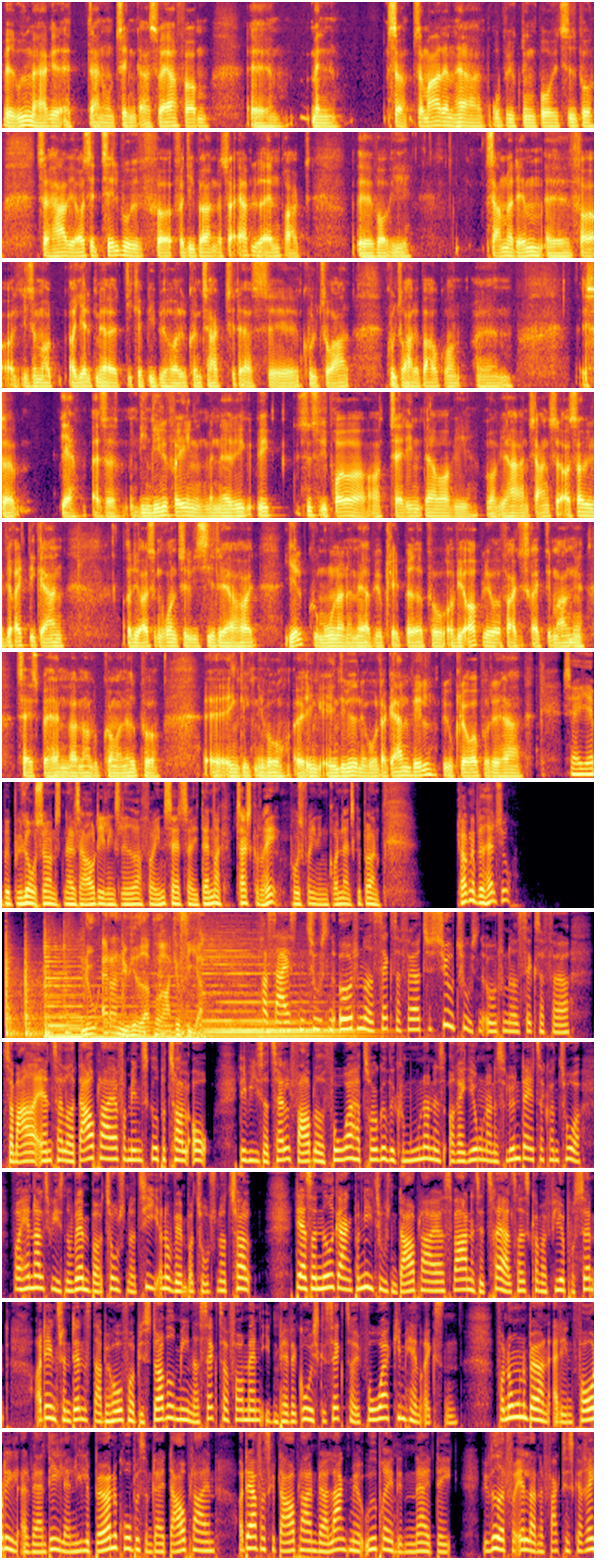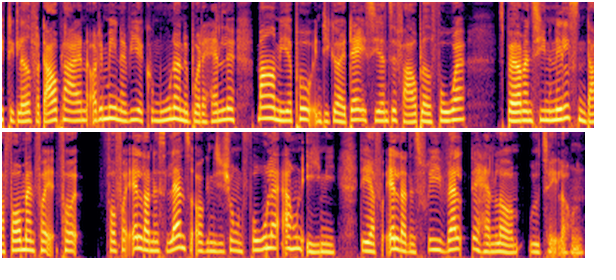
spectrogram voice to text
ved udmærket, at der er nogle ting, der er svære for dem, øh, men så, så meget af den her brobygning bruger vi tid på. Så har vi også et tilbud for, for de børn, der så er blevet anbragt, øh, hvor vi samler dem øh, for at, ligesom at, at hjælpe med, at de kan bibeholde kontakt til deres øh, kulturelle, kulturelle baggrund. Øh, så ja, altså, vi er en lille forening, men øh, vi, vi synes, vi prøver at tale ind der, hvor vi, hvor vi har en chance. Og så vil vi rigtig gerne Og det er også en grund til, at vi siger det her højt. Hjælp kommunerne med at blive klædt bedre på, og vi oplever faktisk rigtig mange sagsbehandlere, når du kommer ned på øh, enkelt niveau, øh, individniveau, der gerne vil blive klogere på det her. Sagde Jeppe Bylov Sørensen, altså afdelingsleder for indsatser i Danmark. Tak skal du have hos Foreningen Grønlandske Børn. Klokken er blevet halv syv. Nu er der nyheder på Radio 4. Fra 16.846 til 7.846. Så meget er antallet af dagplejere formindsket på 12 år. Det viser tal, Fagbladet FOA har trukket ved kommunernes og regionernes løndatakontor for henholdsvis november 2010 og november 2012. Det er altså en nedgang på 9.000 dagplejere, svarende til 53,4 procent, og det er en tendens, der er behov for at blive stoppet, mener sektorformand i den pædagogiske sektor i FOA, Kim Henriksen. For nogle børn er det en fordel at være en del af en lille børnegruppe, som der er i dagplejen, og derfor skal dagplejen være langt mere udbredt, end den er i dag. Vi ved, at forældrene faktisk er rigtig glade for dagplejen, og det mener vi, at kommunerne burde handle meget mere på, end de gør i dag, siger han til Fagbladet FOA. Spørger man Signe Nielsen, der er formand for, for for forældrenes landsorganisation FOLA er hun enig. Det er forældrenes frie valg, det handler om, udtaler hun.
